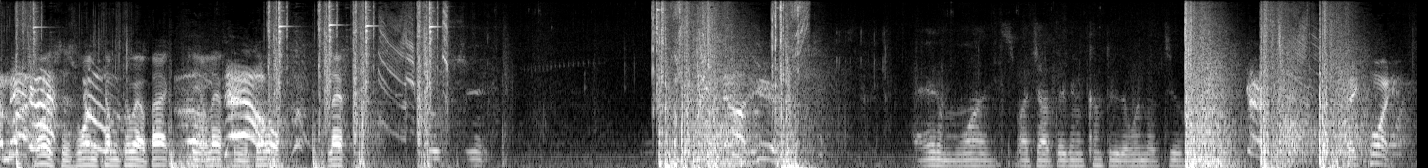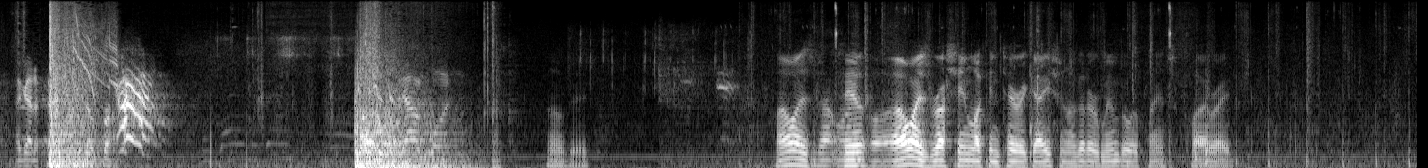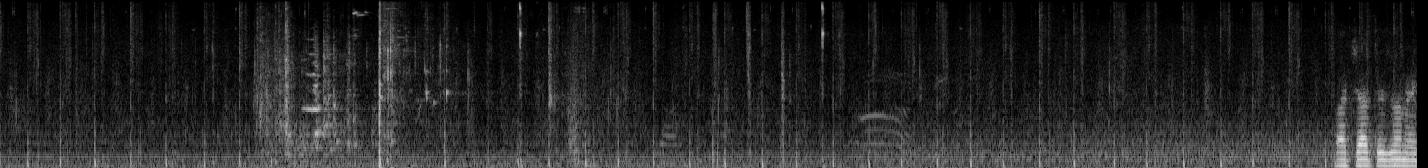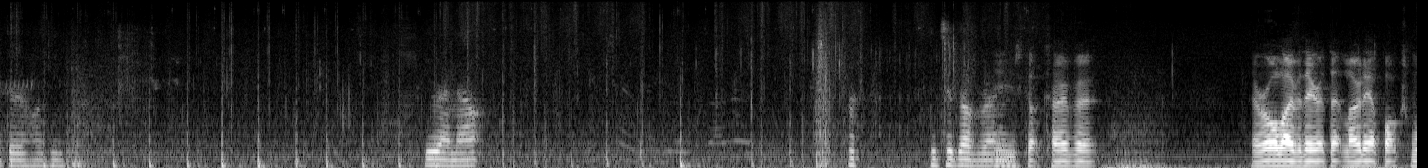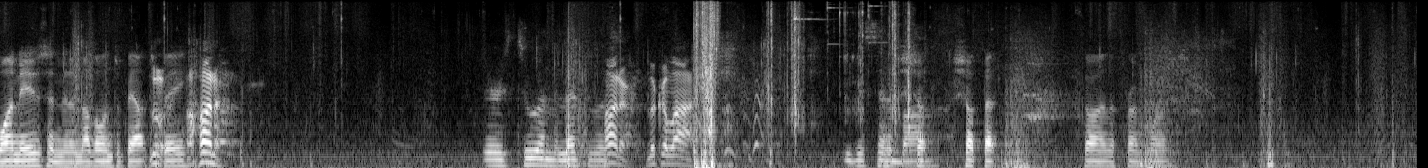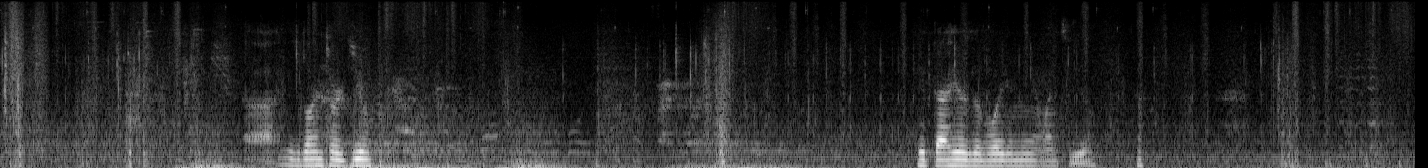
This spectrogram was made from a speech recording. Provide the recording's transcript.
I'm in. Oh, there's one coming to our back, to your left in the door. Left. Oh shit. Down here. I hit him once. Watch out, they're gonna come through the window too. Take point. I gotta finish myself up. Down one. Oh, good. I always feel. I always rush in like interrogation. I've got to remember we're playing supply raid. Watch out, there's one right there, Joaquin. He ran out. he took off Yeah, running. he's got covert. They're all over there at that loadout box. One is, and then another one's about to Look, be. a hunter. There's two on the left of us. Hunter, look alive. He just set a Shot, bomb. shot that guy in the front once. Uh, he's going towards you. He thought he was avoiding me and went to you.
